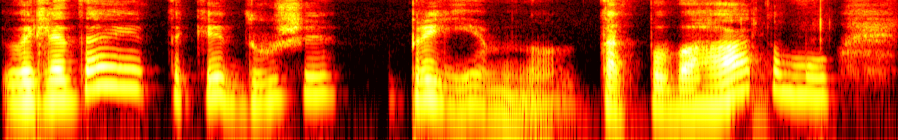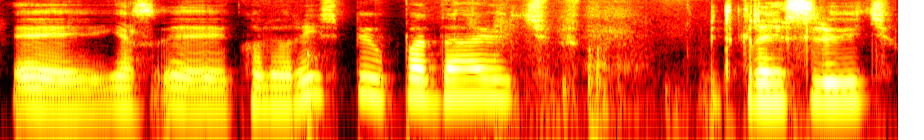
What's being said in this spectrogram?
Виглядає таке дуже приємно. Так по-багатому е, е, кольори співпадають, підкреслюють.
